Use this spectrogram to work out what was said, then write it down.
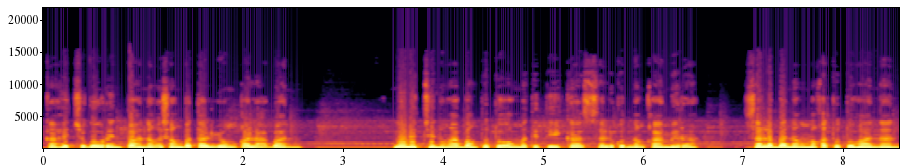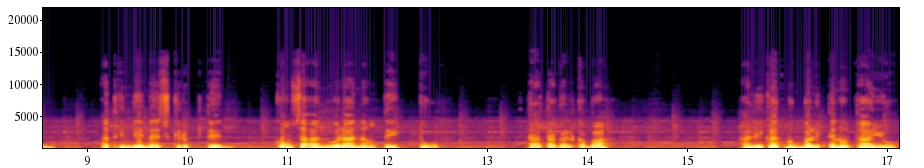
kahit sugurin pa ng isang batalyong kalaban. Ngunit sino nga bang totoong matitikas sa likod ng kamera sa laban ng makatotohanan at hindi na scripted kung saan wala ng take 2? Tatagal ka ba? Halika't magbalik tanaw tayo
